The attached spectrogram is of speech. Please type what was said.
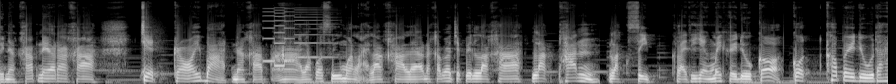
ยนะครับในราคา 700 บาทนะครับ อ่าแล้วก็ซื้อมาหลายราคาแล้วนะครับว่าจะเป็นราคาหลักพันหลักสิบใครที่ยังไม่เคยดูก็กดเข้าไปดูได้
